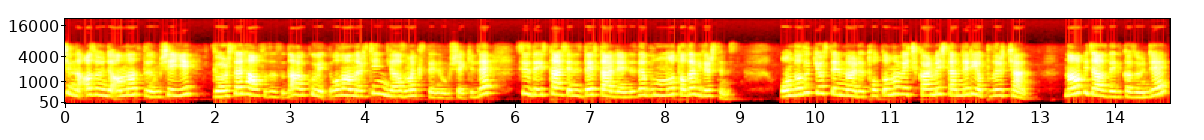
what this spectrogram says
Şimdi az önce anlattığım şeyi görsel hafızası daha kuvvetli olanlar için yazmak istedim bu şekilde. Siz de isterseniz defterlerinize bunu not alabilirsiniz. Ondalık gösterimlerde toplama ve çıkarma işlemleri yapılırken ne yapacağız dedik az önce?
